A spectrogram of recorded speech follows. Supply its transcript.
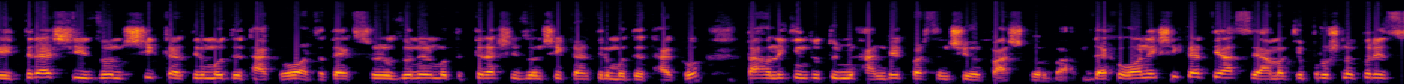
এই তেরাশি জন শিক্ষার্থীর মধ্যে থাকো, অর্থাৎ একশো জনের মধ্যে, তেরাশি জন শিক্ষার্থীর মধ্যে থাকো, তাহলে কিন্তু তুমি হান্ড্রেড পার্সেন্ট শিওর পাস করবা। দেখো, অনেক শিক্ষার্থী আছে, আমাকে প্রশ্ন করেছ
